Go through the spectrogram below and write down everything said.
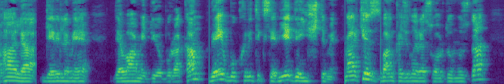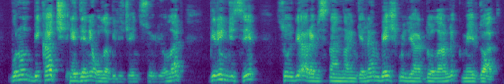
hala gerilemeye devam ediyor bu rakam ve bu kritik seviye değişti mi? Merkez bankacılara sorduğumuzda bunun birkaç nedeni olabileceğini söylüyorlar. Birincisi Suudi Arabistan'dan gelen 5 milyar dolarlık mevduat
